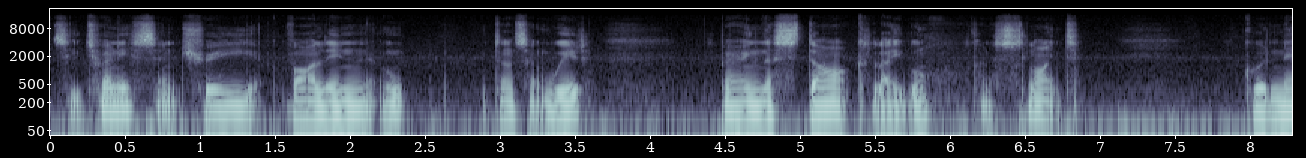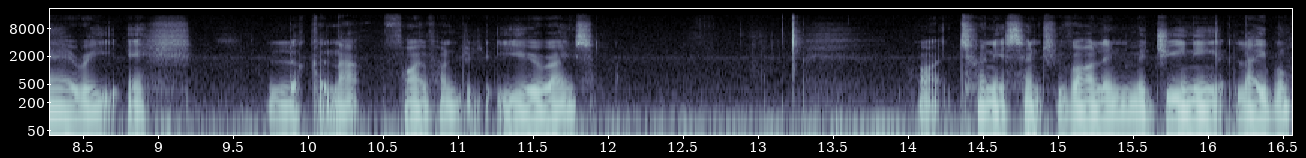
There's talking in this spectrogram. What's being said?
See, 20th century violin. Oh, done something weird. Bearing the Stark label. Kind of slight Guarneri-ish look at that. 500 euros. Right, 20th century violin, Maggini label.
